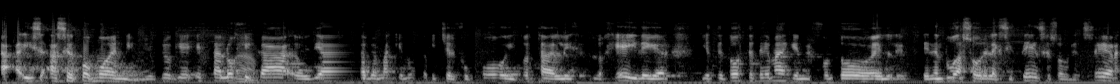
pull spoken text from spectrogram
hacia el postmodernismo. Yo creo que esta lógica, ah. hoy día más que nunca, Michel Foucault y todo esta, los Heidegger y este, todo este tema que en el fondo tienen dudas sobre la existencia, sobre el ser,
